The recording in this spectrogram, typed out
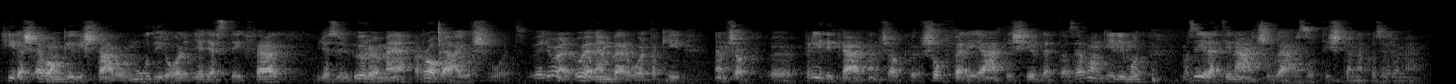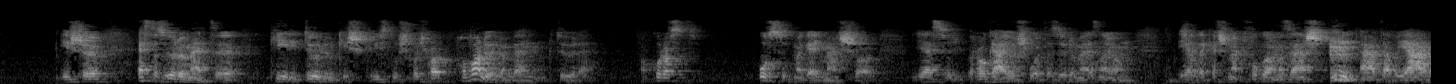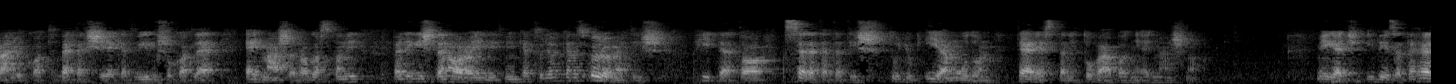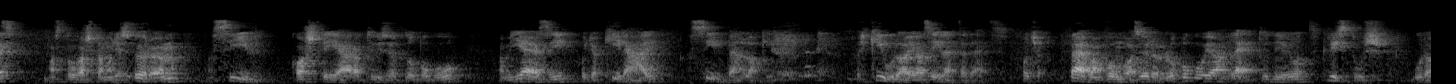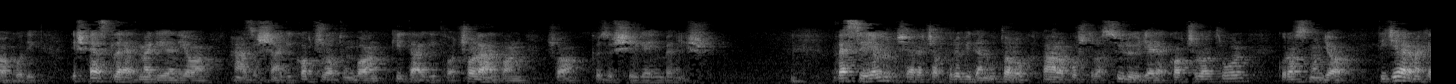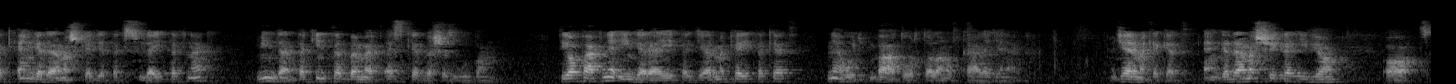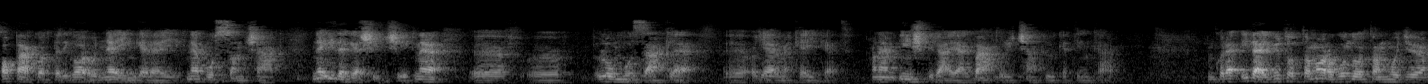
Híres evangélistáról, Múdiról jegyezték fel, hogy az ő öröme ragályos volt. Ő egy olyan, olyan ember volt, aki nem csak prédikált, nem csak sokfelé járt és hirdette az evangéliumot, az életén átsugárzott Istennek az öröme. És ezt az örömet kéri tőlünk is Krisztus, hogy ha, ha van öröm bennünk tőle, akkor azt osszuk meg egymással. Ugye ez, hogy ragályos volt az öröme, ez nagyon érdekes megfogalmazás. Általában járványokat, betegségeket, vírusokat lehet egymásra ragasztani, pedig Isten arra indít minket, hogy akár az örömet is, a hitet, a, a szeretetet is tudjuk ilyen módon terjeszteni, továbbadni egymásnak. Még egy idézet ehhez, azt olvastam, hogy az öröm a szív kastélyára tűzött lobogó, ami jelzi, hogy a király a szívben lakik. Hogy kiuralja az életedet. Hogy fel van vonva az öröm lobogója, lehet tudni, hogy ott Krisztus uralkodik. És ezt lehet megélni a házassági kapcsolatunkban, kitágítva a családban és a közösségeinkben is. Beszél, és erre csak röviden utalok Pálapostól a szülő-gyerek kapcsolatról, akkor azt mondja, ti gyermekek engedelmeskedjetek szüleiteknek, minden tekintetben, mert ez kedves az Úrban. Ti apák ne ingereljétek gyermekeiteket, nehogy bátortalanokká legyenek. A gyermekeket engedelmességre hívja, az apákat pedig arra, hogy ne ingereljék, ne bosszantsák, ne idegesítsék, ne ö, ö, lombozzák le a gyermekeiket, hanem inspirálják, bátorítsák őket inkább. Amikor ideig jutottam, arra gondoltam, hogy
